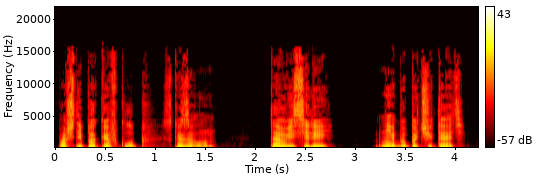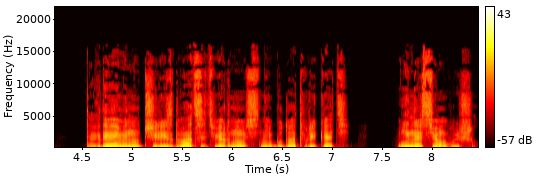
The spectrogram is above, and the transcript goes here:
«Пошли пока в клуб», — сказал он. «Там веселей. Мне бы почитать. Тогда я минут через двадцать вернусь, не буду отвлекать». И на сём вышел.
